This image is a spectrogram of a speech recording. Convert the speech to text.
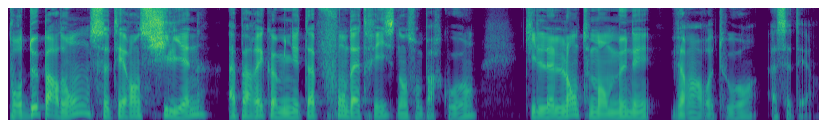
Pour deux pardons, cette errance chilienne apparaît comme une étape fondatrice dans son parcours qui l'a lentement mené vers un retour à sa terre.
